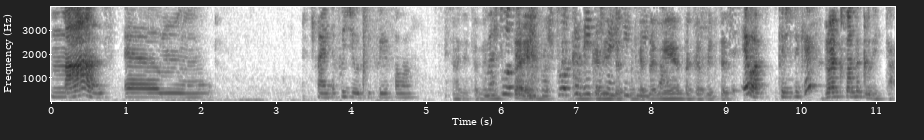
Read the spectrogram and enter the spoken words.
Mas. hum, Ai, até fugiu o que eu ia falar. Olha, também Mas não tu sei. acreditas, tu acreditas na Acreditas no instituição. casamento, acreditas. Eu acredito em quê? Não é questão de acreditar.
